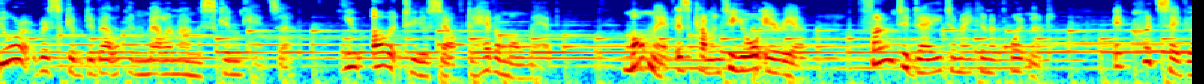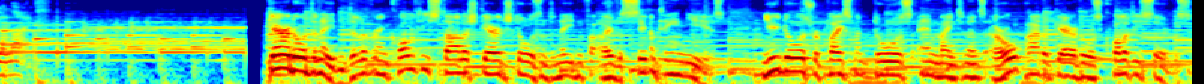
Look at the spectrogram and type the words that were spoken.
you're at risk of developing melanoma skin cancer, you owe it to yourself to have a mole map. Mole map is coming to your area. Phone today to make an appointment. It could save your life. Garador Dunedin, delivering quality, stylish garage doors in Dunedin for over 17 years. New doors, replacement doors, and maintenance are all part of Garador's quality service.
